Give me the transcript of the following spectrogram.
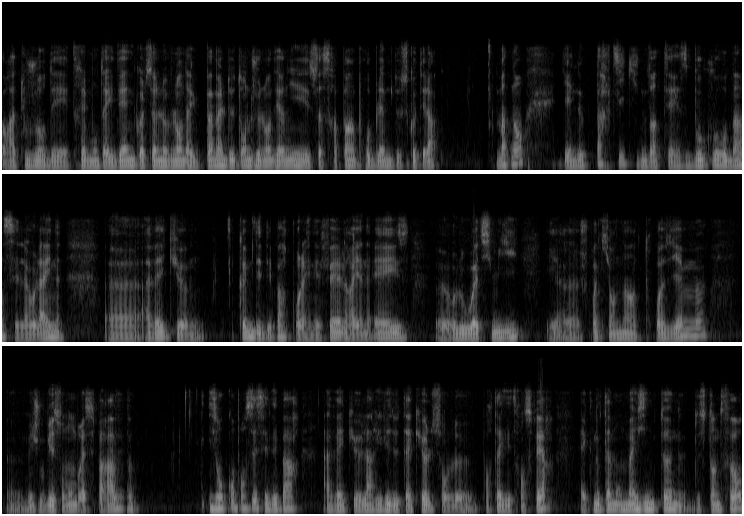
aura toujours des très bons tight Colson Loveland a eu pas mal de temps de jeu l'an dernier et ça ne sera pas un problème de ce côté-là. Maintenant, il y a une partie qui nous intéresse beaucoup, Robin, c'est la O-line, euh, avec euh, quand même des départs pour la NFL, Ryan Hayes, euh, Oluwatimi, et euh, je crois qu'il y en a un troisième, mais j'ai oublié son nom, bref, c'est pas grave. Ils ont compensé ces départs avec l'arrivée de tackle sur le portail des transferts, avec notamment Mysington de Stanford,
